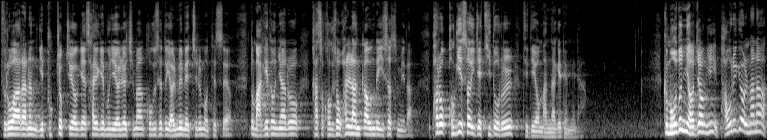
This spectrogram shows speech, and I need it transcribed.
드로아라는 이 북쪽 지역에 사역의 문이 열렸지만 거기서도 열매 맺지를 못했어요. 또 마게도냐로 가서 거기서 환란 가운데 있었습니다. 바로 거기서 이제 디도를 드디어 만나게 됩니다. 그 모든 여정이 바울에게 얼마나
